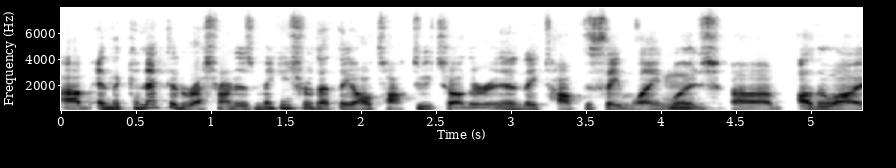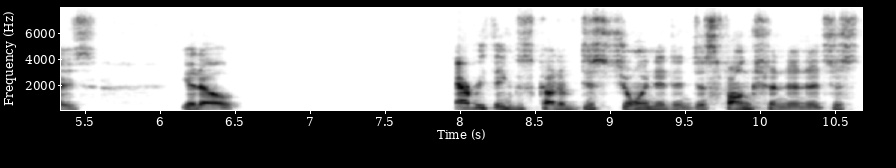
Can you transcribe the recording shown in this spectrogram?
Um, and the connected restaurant is making sure that they all talk to each other and they talk the same language. Mm. Um, otherwise, you know, everything just kind of disjointed and dysfunctioned, and it's just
